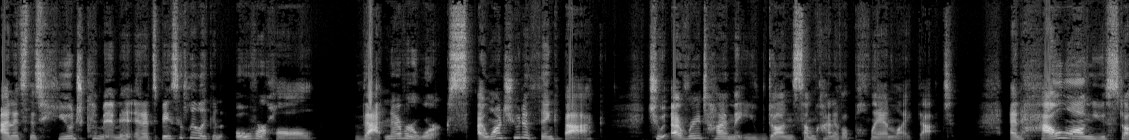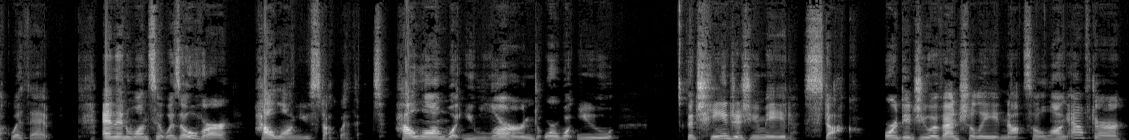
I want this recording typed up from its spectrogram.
and it's this huge commitment, and it's basically like an overhaul, that never works. I want you to think back to every time that you've done some kind of a plan like that and how long you stuck with it. And then once it was over, how long you stuck with it, how long what you learned or what you, the changes you made stuck. Or did you eventually, not so long after,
